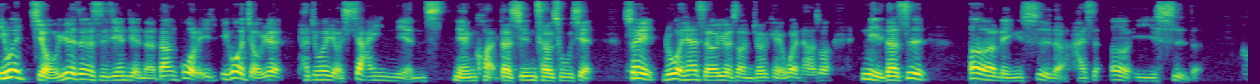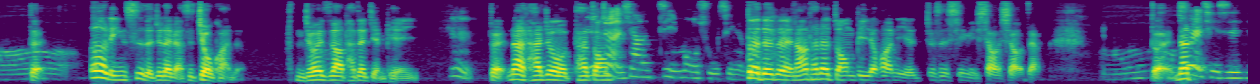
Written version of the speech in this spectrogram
因为九月这个时间点呢，当过了一一过九月，它就会有下一年年款的新车出现。所以如果现在十二月的时候，你就可以问他说，你的是二零式的还是二一式的？哦，对，二零式的就代表是旧款的，你就会知道他在捡便宜。嗯，对，那他就他装就很像寂寞出清的。对对对，然后他在装逼的话，你也就是心里笑笑这样。哦，对，那所以其实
